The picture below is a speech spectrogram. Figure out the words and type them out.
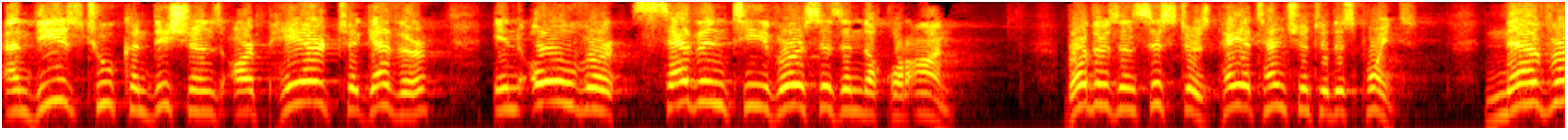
And these two conditions are paired together in over 70 verses in the Qur'an. Brothers and sisters, pay attention to this point. Never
